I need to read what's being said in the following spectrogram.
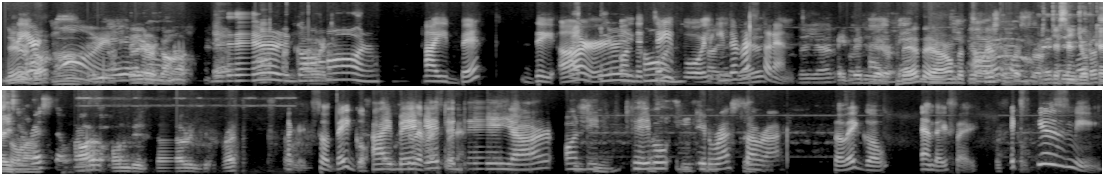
They're They are gone. gone. They are gone. They're oh, gone. I bet they are They're on the gone. table in the restaurant. They are I bet on they're- the- they are on the table. on the This in your case. Are on the restaurant. Okay, um, so they go. I to the they are on the table in the restaurant. So they go and they say, Excuse me,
